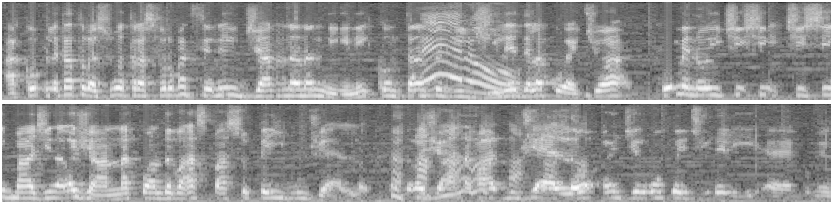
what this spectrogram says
ha completato la sua trasformazione in Gianna Nannini con tanto Vero! di gilet della Quechua come noi ci si, ci si immagina la Gianna quando va a spasso per il Mugello. Quando la Gianna va al Mugello va in giro con quel gilet lì, eh, come.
